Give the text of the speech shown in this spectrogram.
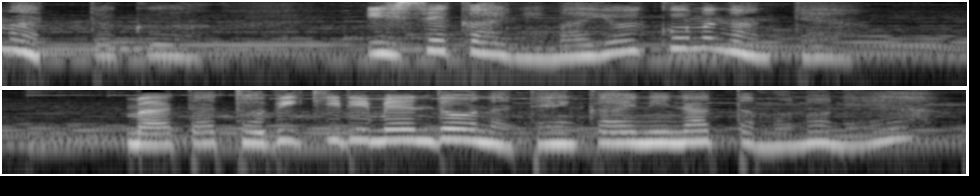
まったく異世界に迷い込むなんてまたとびきり面倒な展開になったものね。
